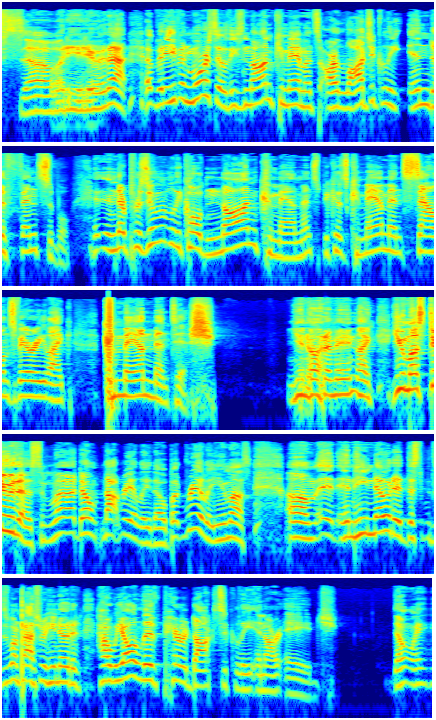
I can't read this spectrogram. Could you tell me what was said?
So, what do you do with that? Uh, but even more so, these non commandments are logically indefensible. And they're presumably called non commandments because commandments sounds very like commandment-ish. You know what I mean? Like, you must do this. Well, don't, not really, though, but really, you must. Um, and, and, he noted, this, this one pastor, he noted how we all live paradoxically in our age, don't we?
